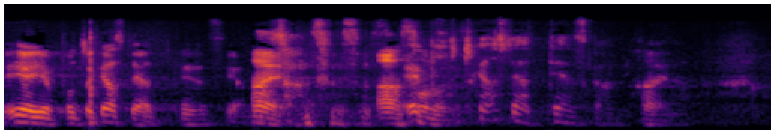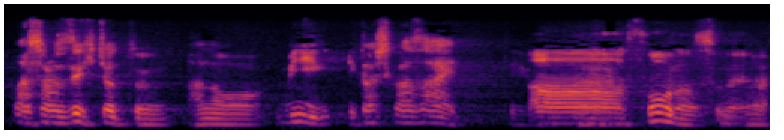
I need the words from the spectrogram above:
て、い、やいやポッドキャストやってるんですよ。はい。そうそうそうあえそうポッドキャストやってんですか？はい。まあそれぜひちょっとあの見に行かしてくださいっていう。ああそうなんですね。は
